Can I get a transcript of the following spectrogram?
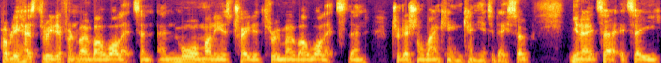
probably has three different mobile wallets and, and more money is traded through mobile wallets than traditional banking in Kenya today. So, you know, it's a, it's a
